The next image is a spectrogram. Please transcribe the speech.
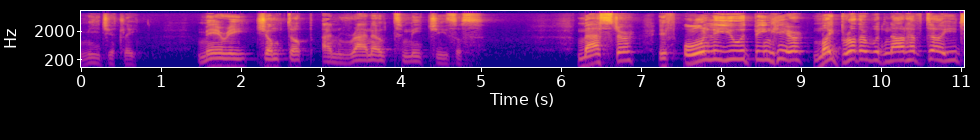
Immediately, Mary jumped up and ran out to meet Jesus. Master, if only you had been here, my brother would not have died.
